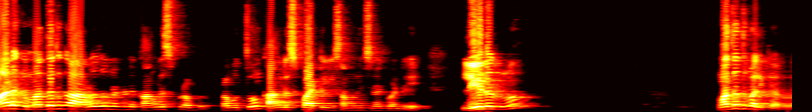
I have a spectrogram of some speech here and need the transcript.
వాళ్ళకి మద్దతుగా ఆ రోజు ఉన్నటువంటి కాంగ్రెస్ ప్రభుత్వం కాంగ్రెస్ పార్టీకి సంబంధించినటువంటి లీడర్లు మద్దతు పలికారు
